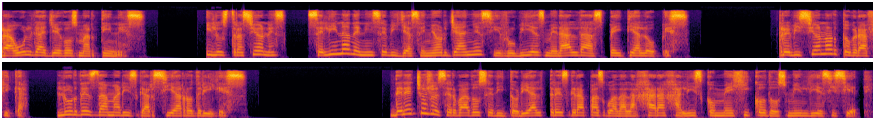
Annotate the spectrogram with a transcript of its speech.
Raúl Gallegos Martínez. Ilustraciones, Celina Denise Villaseñor Yáñez y Rubí Esmeralda Aspeitia López. Revisión ortográfica, Lourdes Damaris García Rodríguez. Derechos reservados editorial 3 Grapas Guadalajara, Jalisco, México 2017.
